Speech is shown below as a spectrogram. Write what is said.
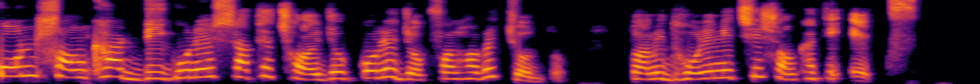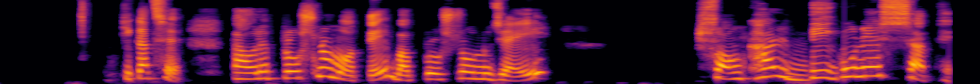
কোন সংখ্যার দ্বিগুণের সাথে ছয় যোগ করলে যোগফল হবে চোদ্দ? তো আমি ধরে নিচ্ছি সংখ্যাটি এক্স ঠিক আছে? তাহলে প্রশ্ন মতে বা প্রশ্ন অনুযায়ী সংখ্যার দ্বিগুণের সাথে,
